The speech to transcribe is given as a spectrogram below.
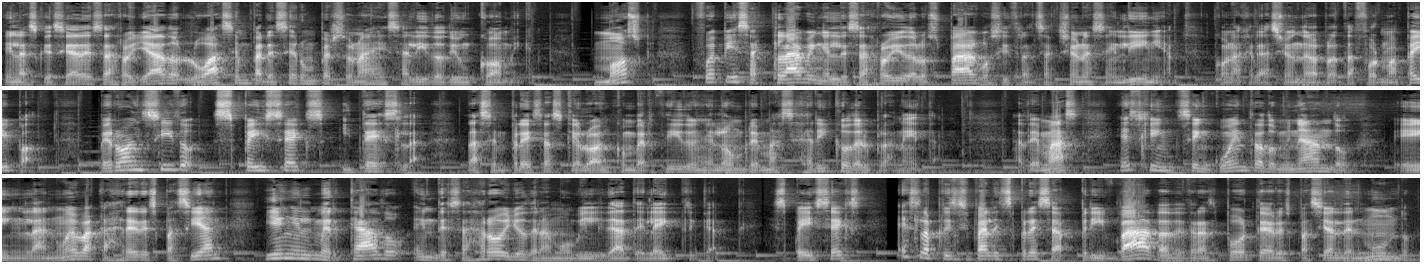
en las que se ha desarrollado lo hacen parecer un personaje salido de un cómic. Musk fue pieza clave en el desarrollo de los pagos y transacciones en línea, con la creación de la plataforma PayPal, pero han sido SpaceX y Tesla las empresas que lo han convertido en el hombre más rico del planeta. Además, es quien se encuentra dominando en la nueva carrera espacial y en el mercado en desarrollo de la movilidad eléctrica. SpaceX es la principal empresa privada de transporte aeroespacial del mundo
